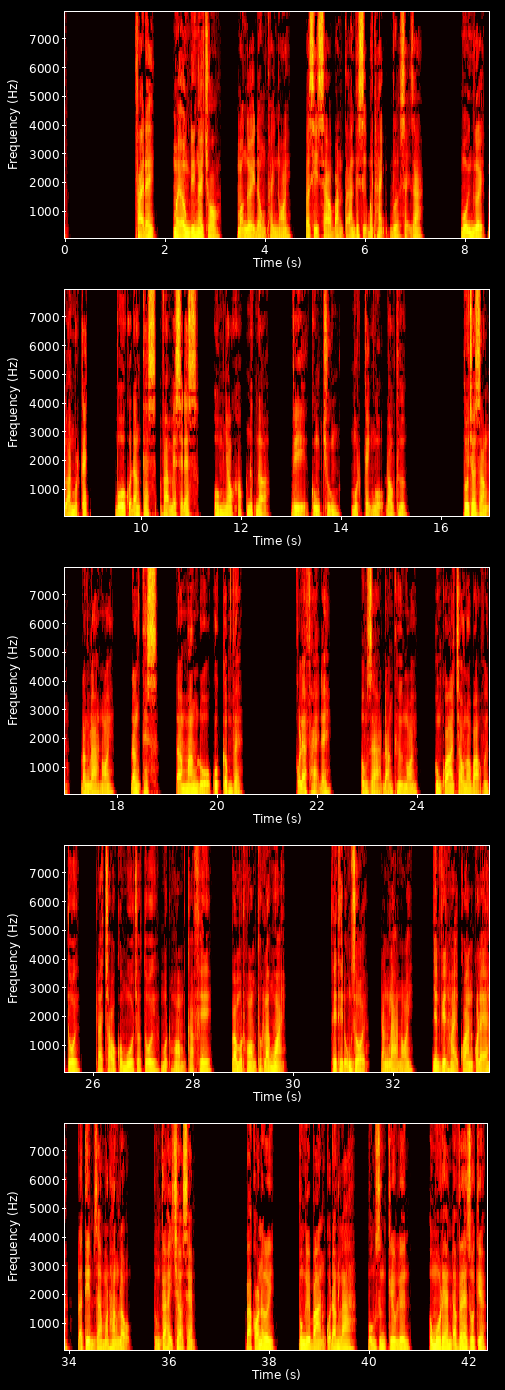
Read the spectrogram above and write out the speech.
Phải đấy, mời ông đi ngay cho. Mọi người đồng thanh nói và xì xào bàn tán về sự bất hạnh vừa xảy ra. Mỗi người đoán một cách. Bố của Dantes và Mercedes ôm nhau khóc nức nở vì cùng chung một cảnh ngộ đau thương. Tôi cho rằng, Đăng La nói, Dantes đã mang đồ quốc cấm về. Có lẽ phải đấy. Ông già đáng thương nói, hôm qua cháu nó bảo với tôi là cháu có mua cho tôi một hòm cà phê và một hòm thuốc lá ngoại. Thế thì đúng rồi, Đăng La nói, nhân viên hải quan có lẽ đã tìm ra món hàng lậu. Chúng ta hãy chờ xem. Bà con ơi, một người bạn của Đăng La bỗng dưng kêu lên, ông Moren đã về rồi kìa.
